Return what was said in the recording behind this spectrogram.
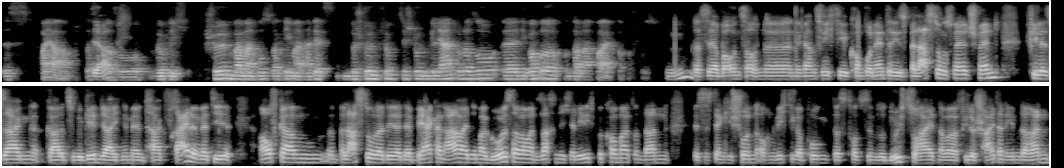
ist Feierabend. Das ja. war so wirklich schön, weil man wusste, okay, man hat jetzt bestimmt 50 Stunden gelernt oder so äh, die Woche und danach war einfach das ist ja bei uns auch eine, eine ganz wichtige Komponente, dieses Belastungsmanagement. Viele sagen gerade zu Beginn, ja, ich nehme mir einen Tag frei, dann wird die Aufgabenbelastung oder der, der Berg an Arbeit immer größer, weil man Sachen nicht erledigt bekommen hat. Und dann ist es, denke ich, schon auch ein wichtiger Punkt, das trotzdem so durchzuhalten. Aber viele scheitern eben daran.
